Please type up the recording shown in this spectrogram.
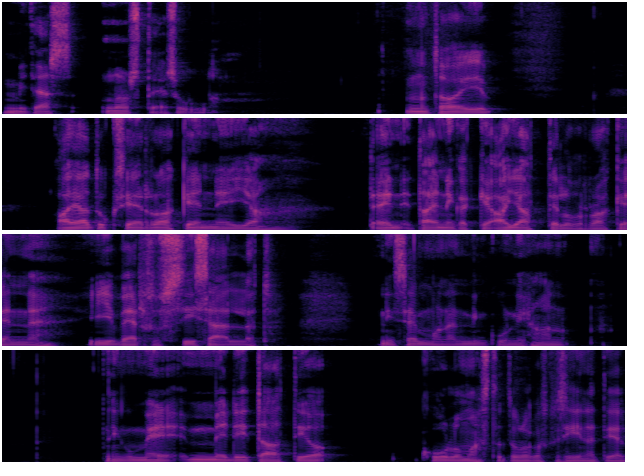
Mitäs nosteja sulla? No toi ajatuksien rakenne ja, tai ennen kaikkea ajattelun rakenne versus sisällöt, niin semmoinen niin kuin ihan niin kuin me, meditaatio kulmasta tulla, koska siinä tie,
